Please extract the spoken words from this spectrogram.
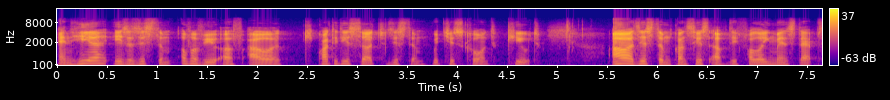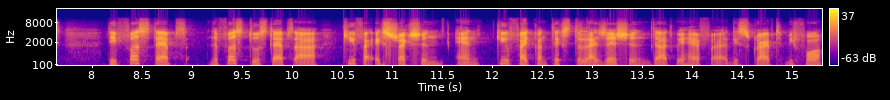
And here is a system overview of our quantity search system, which is called QuTE. Our system consists of the following main steps. The first steps, the first two steps are Q-fact extraction and Q-fact contextualization that we have uh, described before.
